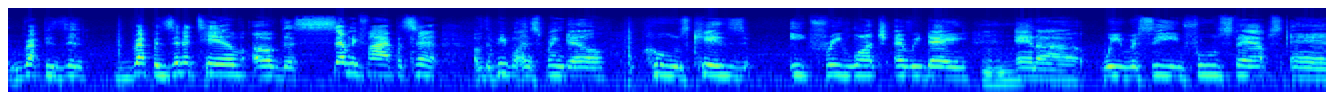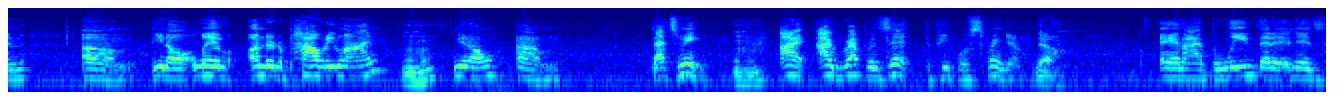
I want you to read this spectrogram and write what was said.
represent representative of the 75% of the people in springdale whose kids eat free lunch every day hmm and uh, we receive food stamps and um, you know live under the poverty line hmm you know um, that's me. Hmm i i represent the people of springdale. Yeah. and i believe that it is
